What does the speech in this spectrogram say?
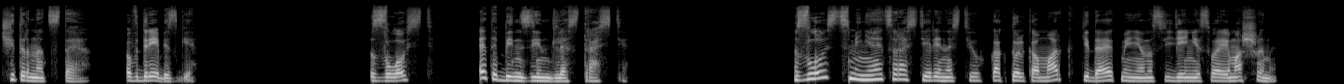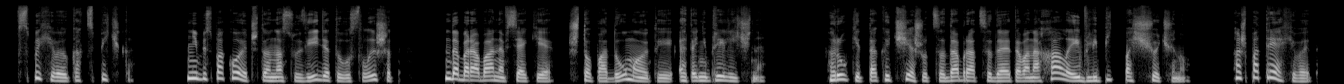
14. Вдребезги. Злость — это бензин для страсти. Злость сменяется растерянностью, как только Марк кидает меня на сиденье своей машины. Вспыхиваю, как спичка. Не беспокоит, что нас увидят и услышат. До барабана всякие, что подумают, и это неприлично. Руки так и чешутся добраться до этого нахала и влепить пощечину. Аж потряхивает,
